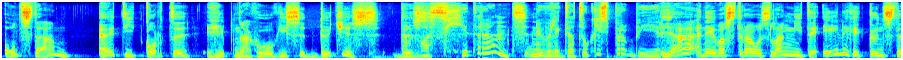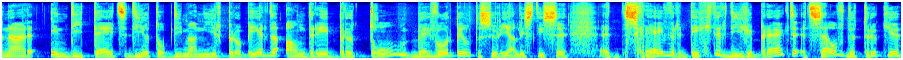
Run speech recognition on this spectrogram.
ontstaan uit die korte hypnagogische dutjes. Dus... Dat was schitterend. Nu wil ik dat ook eens proberen. Ja, en hij was trouwens lang niet de enige kunstenaar in die tijd die het op die manier probeerde. André Breton bijvoorbeeld, de surrealistische eh, schrijver, dichter, die gebruikte hetzelfde trucje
